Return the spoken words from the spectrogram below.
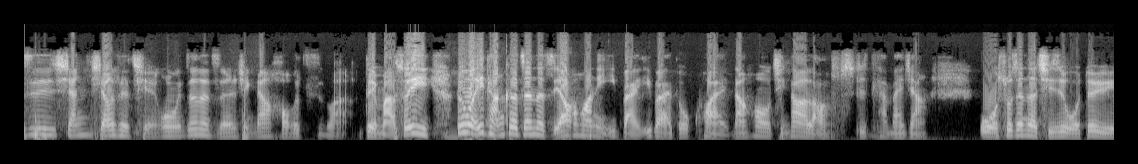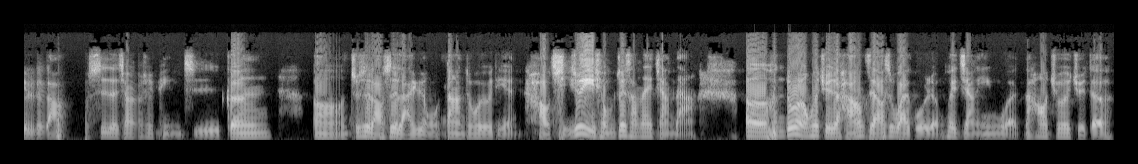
是香消的钱，我们真的只能请到猴子嘛，对吗？所以如果一堂课真的只要花你一百一百多块，然后请到的老师，坦白讲，我说真的，其实我对于老师的教学品质跟。嗯，就是老师来源，我当然都会有点好奇。就以前我们最常在讲的，啊，呃，很多人会觉得好像只要是外国人会讲英文，然后就会觉得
